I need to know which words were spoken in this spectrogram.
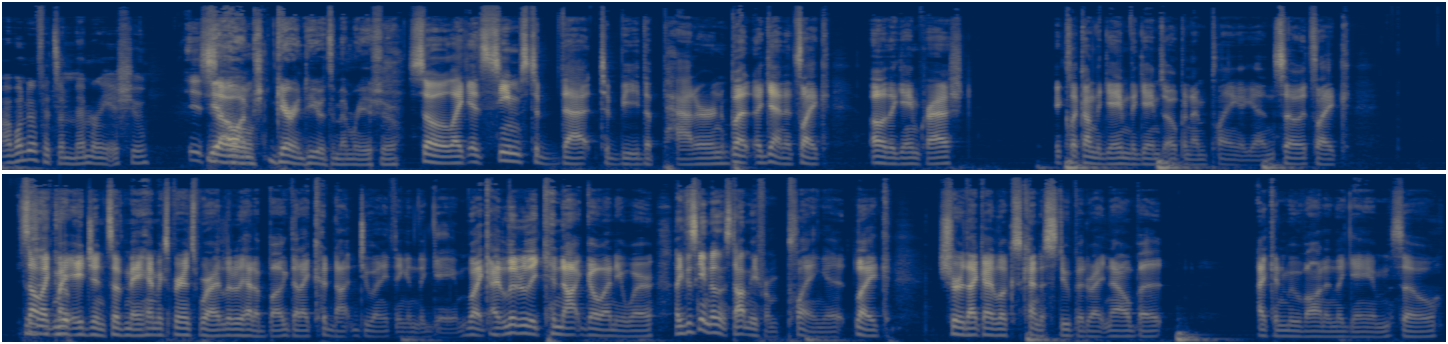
I wonder if it's a memory issue. yeah, oh, So oh, I'm guarantee you it's a memory issue. so like it seems to that to be the pattern, but again, it's like oh, the game crashed. I click on the game, the game's open, I'm playing again. So it's like it's Does not it like my Agents of Mayhem experience where I literally had a bug that I could not do anything in the game. Like I literally cannot go anywhere. Like this game doesn't stop me from playing it. Like sure that guy looks kind of stupid right now, but I can move on in the game. So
